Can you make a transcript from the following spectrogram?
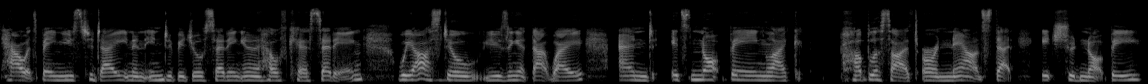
how it's being used today in an individual setting in a healthcare setting we are still using it that way. And it's not being like publicized or announced that it should not be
